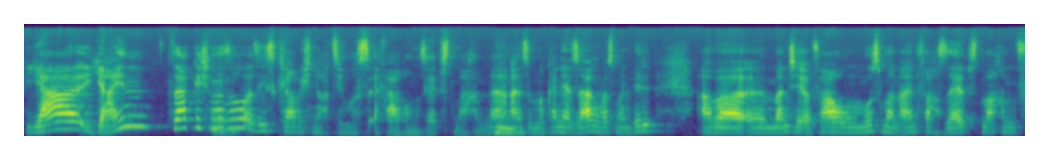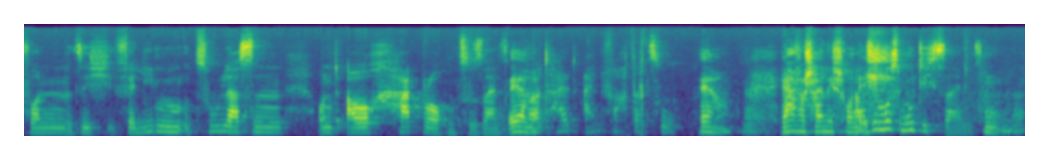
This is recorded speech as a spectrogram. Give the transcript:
Ja, jein, sag ich mal so. Sie ist, glaube ich, noch, sie muss Erfahrungen selbst machen. Ne? Mhm. Also man kann ja sagen, was man will, aber äh, manche Erfahrungen muss man einfach selbst machen, von sich verlieben, zulassen und auch heartbroken zu sein. Es Ja. gehört halt einfach dazu. Ja. Ja, wahrscheinlich schon. Aber Ich- sie muss mutig sein. So, Mhm. ne?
